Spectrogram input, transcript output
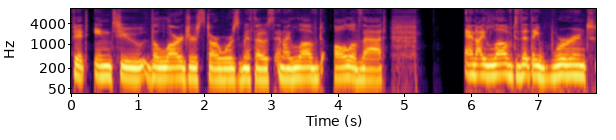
fit into the larger Star Wars mythos, and I loved all of that. And I loved that they weren't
